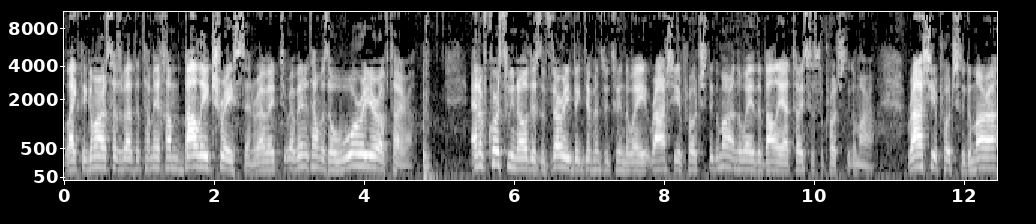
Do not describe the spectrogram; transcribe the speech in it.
like the Gemara says about the Tamicham Bale Trason. Rabbeinu Tam was a warrior of Torah. And of course, we know there's a very big difference between the way Rashi approached the Gemara and the way the Balei Atoisus approached the Gemara. Rashi approached the Gemara.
